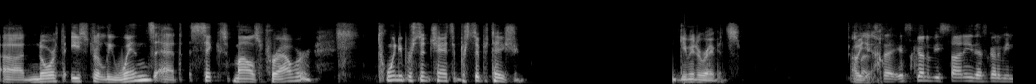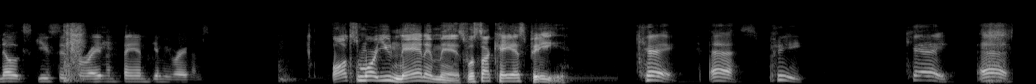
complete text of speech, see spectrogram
Uh, northeasterly winds at 6 miles per hour, 20% chance of precipitation. Give me the Ravens. Oh I'm yeah, say, it's going to be sunny. There's going to be no excuses for Ravens fans. Give me Ravens. Baltimore unanimous. What's our KSP? K S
